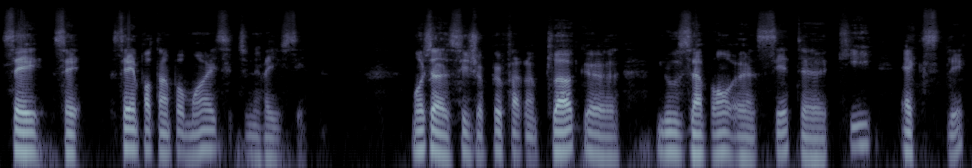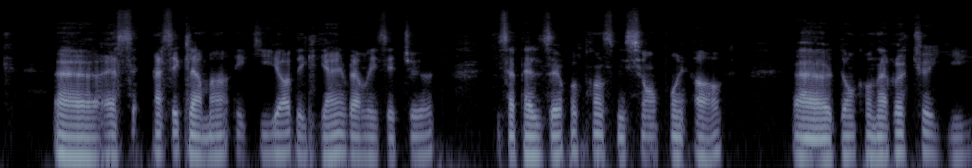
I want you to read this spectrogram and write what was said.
C'est c'est c'est important pour moi et c'est une réussite. Moi, si je peux faire un plug, euh, nous avons un site euh, qui explique euh, assez, clairement et qui a des liens vers les études qui s'appelle zerotransmission.org. Euh, donc, on a recueilli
